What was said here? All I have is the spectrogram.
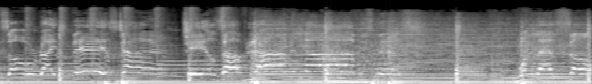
that's alright this time. Tales of love and obviousness. One last song.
